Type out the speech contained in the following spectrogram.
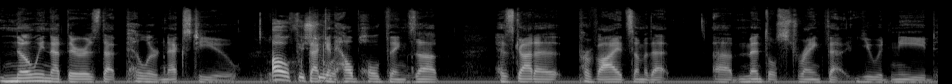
knowing that there is that pillar next to you Oh, for that sure. can help hold things up has got to provide some of that uh, mental strength that you would need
